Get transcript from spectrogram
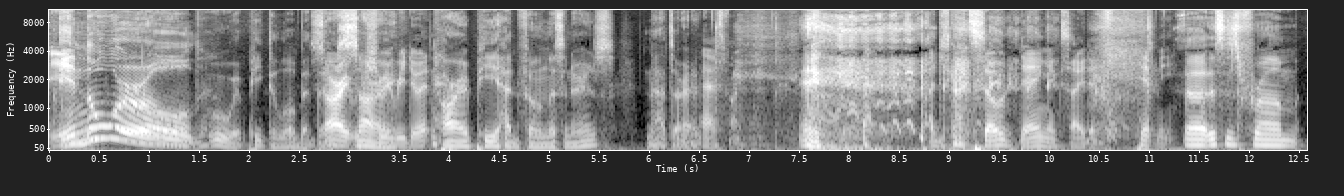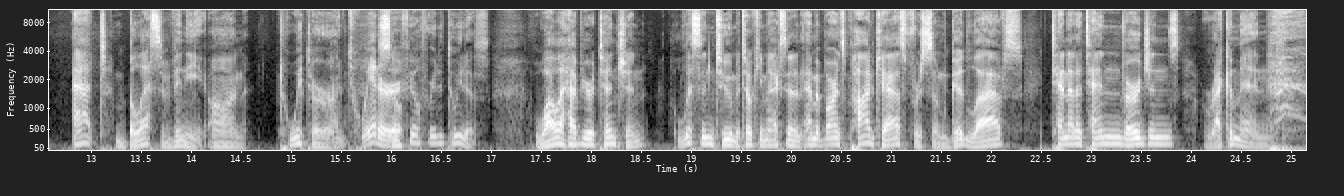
In the world. Ooh, it peaked a little bit there. Sorry, Sorry. should we redo it? RIP headphone listeners. That's all right. That's fine. I just got so dang excited. Hit me Uh, this is from at Bless Vinny on Twitter. on Twitter. So feel free to tweet us. While I have your attention, listen to Matoki Maxon and Emmett Barnes podcast for some good laughs. 10 out of 10 virgins recommend.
